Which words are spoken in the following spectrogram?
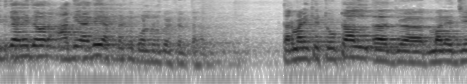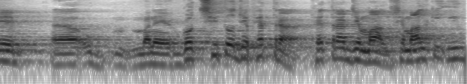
ঈদগাহে যাওয়ার আগে আগেই আপনাকে বন্টন করে ফেলতে হবে। তার মানে কি টোটাল মানে যে মানে গচ্ছিত যে ফেতরা ফেতরার যে মাল সে মাল কি ঈদ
